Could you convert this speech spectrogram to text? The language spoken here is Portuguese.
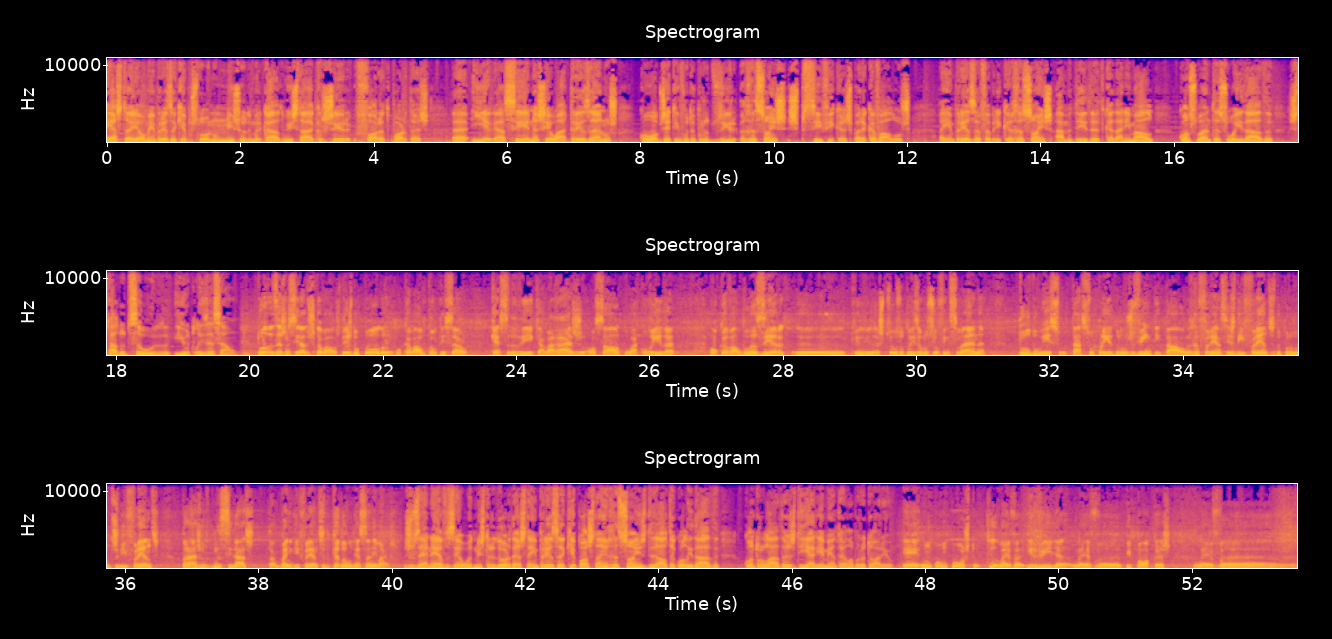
Esta é uma empresa que apostou num nicho de mercado e está a crescer fora de portas. A IHC nasceu há três anos com o objetivo de produzir rações específicas para cavalos. A empresa fabrica rações à medida de cada animal, consoante a sua idade, estado de saúde e utilização. Todas as necessidades dos cavalos, desde o podre, o cavalo de competição, quer se dedique à barragem, ao salto, à corrida, ao cavalo de lazer eh, que as pessoas utilizam no seu fim de semana. Tudo isso está suprido nos 20 e tal referências diferentes de produtos diferentes para as necessidades também diferentes de cada um desses animais. José Neves é o administrador desta empresa que aposta em rações de alta qualidade controladas diariamente em laboratório. É um composto que leva ervilha, leva pipocas, leva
